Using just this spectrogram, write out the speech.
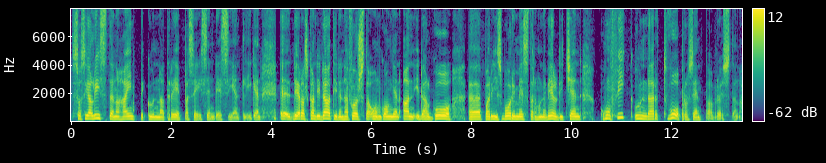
socialisterna har inte kunnat repa sig sen dess egentligen. Eh, deras kandidat i den här första omgången, Anne Hidalgo, Paris borgmästare, hon är väldigt känd. Hon fick under 2 procent av rösterna.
